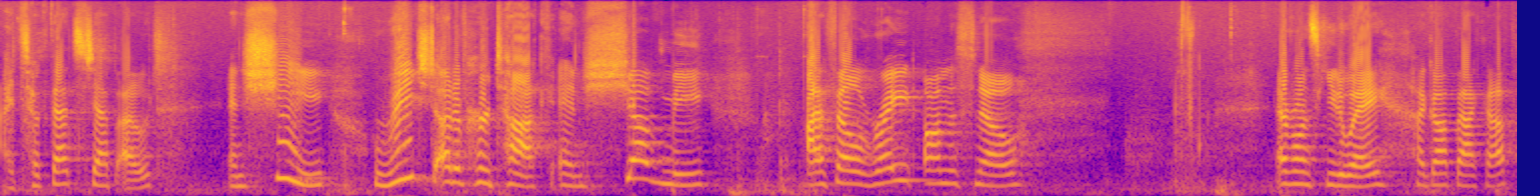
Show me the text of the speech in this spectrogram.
I took that step out, and she reached out of her tuck and shoved me. I fell right on the snow. Everyone skied away. I got back up.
